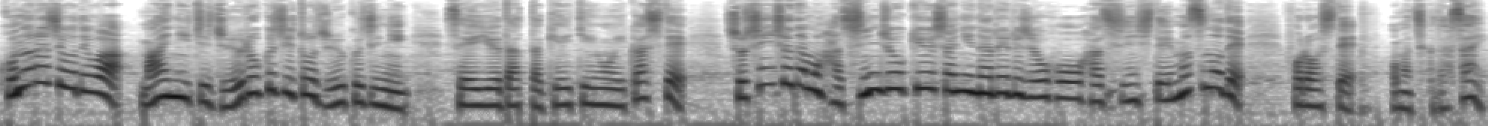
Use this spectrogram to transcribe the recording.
このラジオでは毎日16時と19時に声優だった経験を生かして初心者でも発信上級者になれる情報を発信していますのでフォローしてお待ちください。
